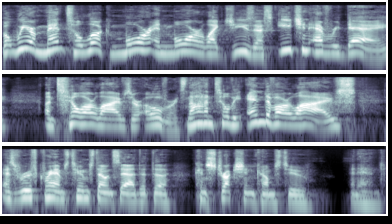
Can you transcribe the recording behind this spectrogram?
But we are meant to look more and more like Jesus each and every day until our lives are over. It's not until the end of our lives, as Ruth Graham's tombstone said, that the construction comes to an end.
